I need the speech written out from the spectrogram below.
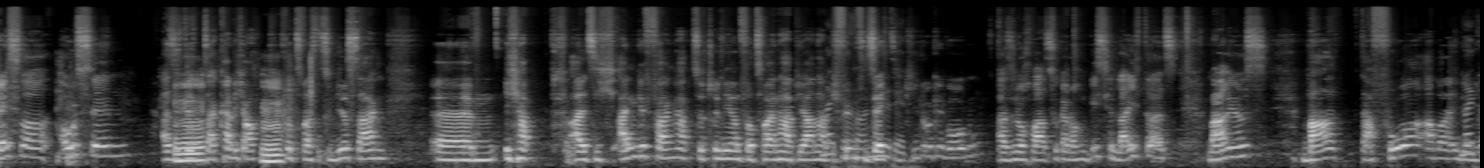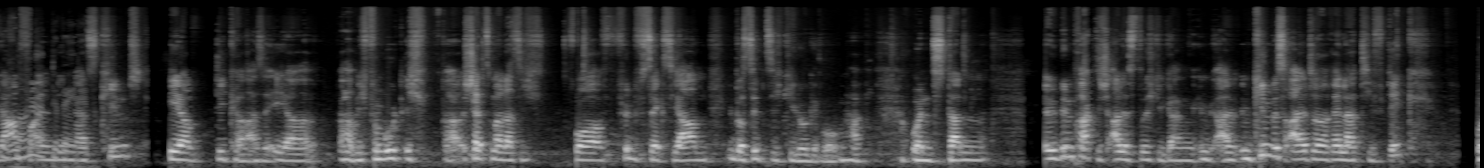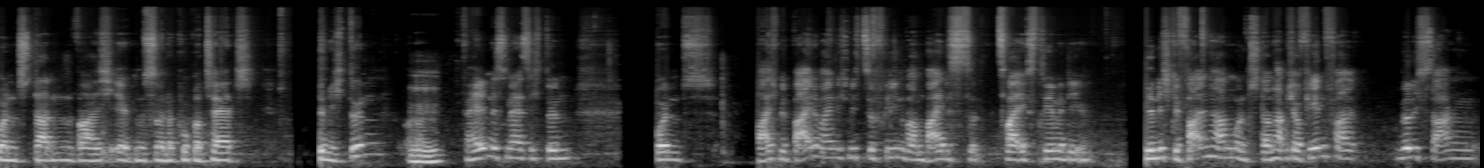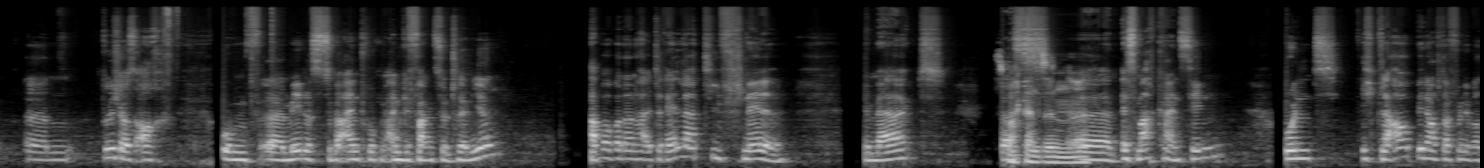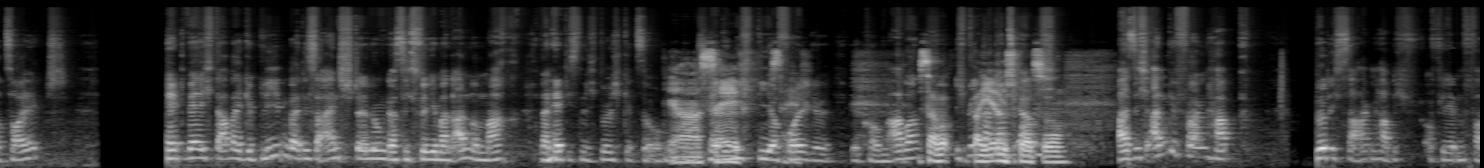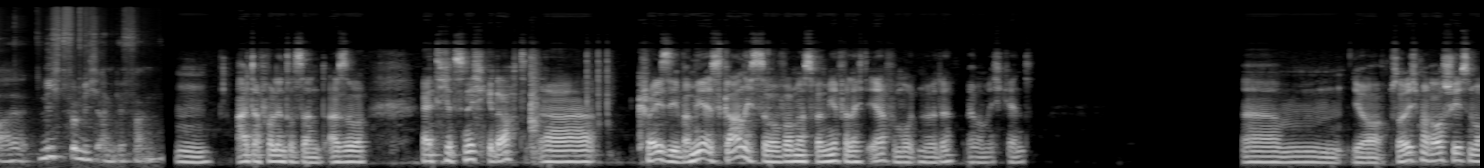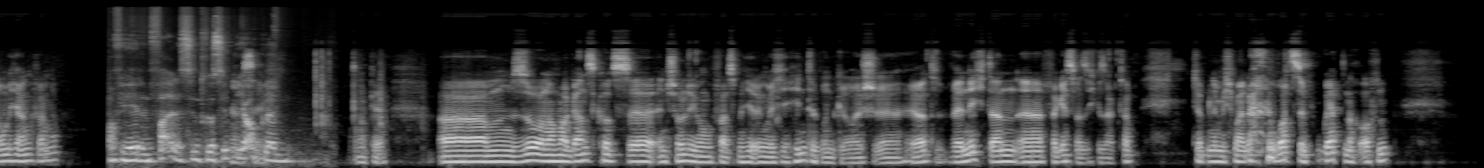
besser aussehen. Also Mhm. da, da kann ich auch Mhm. kurz was zu mir sagen. Ähm, ich habe, als ich angefangen habe zu trainieren vor zweieinhalb Jahren, habe ich Microphone 65 muted. Kilo gewogen. Also noch war sogar noch ein bisschen leichter als Marius. War davor, aber in den Jahren vor allen Dingen als Kind eher dicker. Also eher habe ich vermutlich, ich schätze mal, dass ich vor fünf, sechs Jahren über 70 Kilo gewogen habe. Und dann ich bin praktisch alles durchgegangen. Im, Im Kindesalter relativ dick und dann war ich eben so in der Pubertät ziemlich dünn Mhm. verhältnismäßig dünn und war ich mit beidem eigentlich nicht zufrieden, waren beides zwei Extreme, die mir nicht gefallen haben und dann habe ich auf jeden Fall, würde ich sagen, ähm, durchaus auch, um äh, Mädels zu beeindrucken, angefangen zu trainieren. Habe aber dann halt relativ schnell gemerkt, Das macht keinen Sinn, ne? äh, es macht keinen Sinn. Und ich glaube, bin auch davon überzeugt, hätte wäre ich dabei geblieben bei dieser Einstellung, dass ich es für jemand anderen mache, dann hätte ich es nicht durchgezogen. Ja, safe, hätte nicht die safe. Erfolge bekommen. Aber Ist aber Ich bin bei jedem Sport ehrlich. so. als ich angefangen habe, würde ich sagen, habe ich auf jeden Fall nicht für mich angefangen. Hm. Alter, voll interessant. Also hätte ich jetzt nicht gedacht. Äh, crazy. Bei mir ist gar nicht so, weil man es bei mir vielleicht eher vermuten würde, wenn man mich kennt. Ähm, ja, soll ich mal rausschießen, warum ich angefangen habe? Auf jeden Fall. Das interessiert Ja, mich auch, safe. Glenn. Okay. Ähm, so, nochmal ganz kurz äh, Entschuldigung, falls man hier irgendwelche Hintergrundgeräusche äh, hört. Wenn nicht, dann äh, vergesst, was ich gesagt habe. Ich habe nämlich mein WhatsApp-Web noch offen.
